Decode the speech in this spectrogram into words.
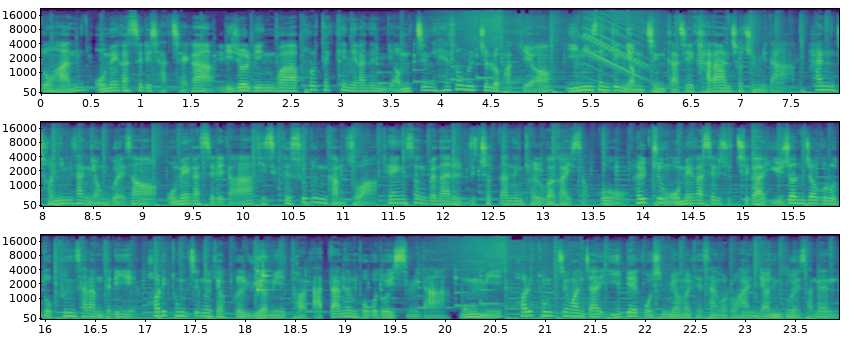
또한 오메가3 자체가 리졸빈과 프로텍틴이라는 염증 해소 물질로 바뀌어 이미 생긴 염증까지 가라앉혀 줍니다. 한 전임상 연구에서 오메가3가 디스크 수분 감소와 퇴행성 변화를 늦췄다는 결과가 있었고 혈중 오메가3 수치가 유전적으로 높은 사람들이 허리 통증을 겪을 위험이 더 낮다는 보고도 있습니다. 목 및 허리 통증 환자 250명을 대상으로 한 연구에서는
